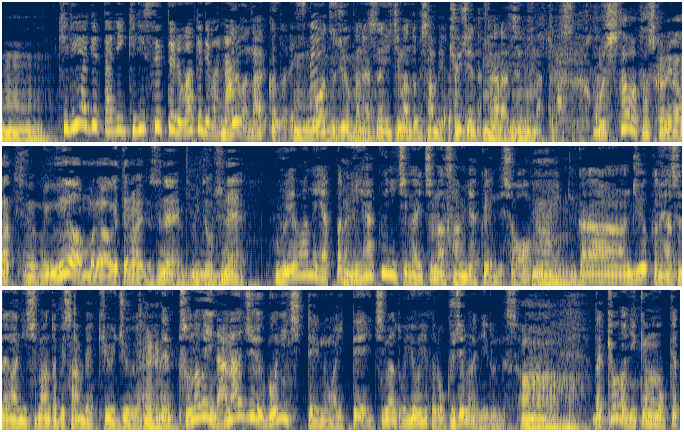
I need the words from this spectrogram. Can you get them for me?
うん。切り上げたり切り捨ててるわけではないではなく、ということですね、5月14日の安値1万飛び390円だったからゼロになってます。これ下は確かに上がってきてるので上はあんまり上げてないですね見通しね。上はね、やっぱり200日が1万300円でしょ、それから14日の安値が1万飛び390円、でその上に75日っていうのがいて1万飛び460円ぐらいにいるんですよ。だ今日の日経も乗っけ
